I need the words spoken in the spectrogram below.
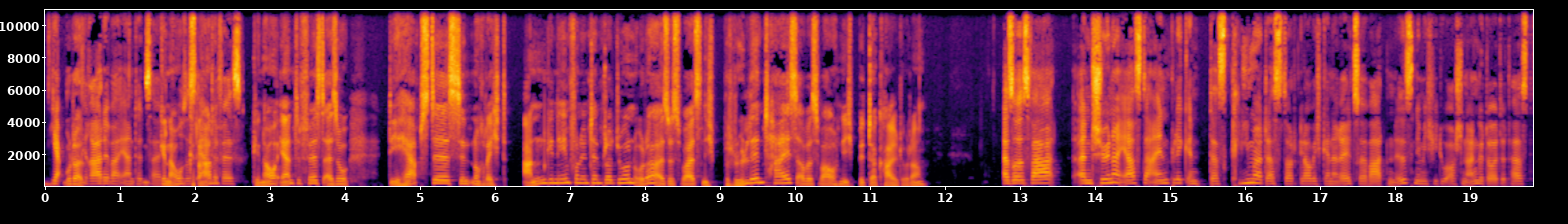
Ja, oder gerade war Erntezeit. Genau, gerade. Erntefest. Genau, Erntefest. Also die Herbste sind noch recht angenehm von den Temperaturen, oder? Also es war jetzt nicht brüllend heiß, aber es war auch nicht bitterkalt, oder? Also es war ein schöner erster Einblick in das Klima, das dort, glaube ich, generell zu erwarten ist, nämlich wie du auch schon angedeutet hast,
